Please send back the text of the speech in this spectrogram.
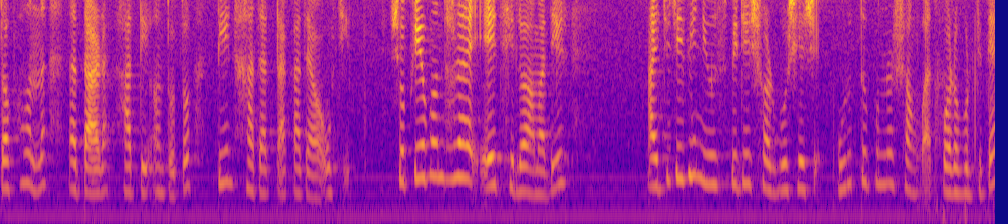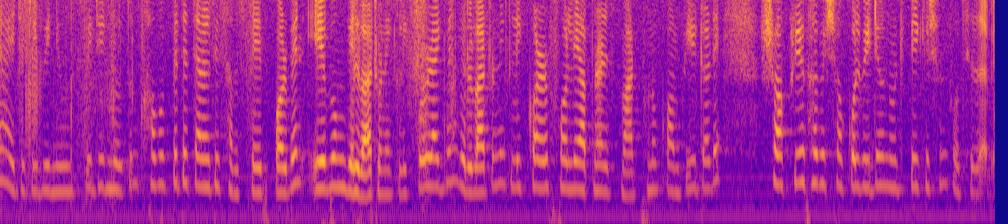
তখন তার হাতে অন্তত তিন হাজার টাকা যাওয়া উচিত। সুপ্রিয় বন্ধুরা, এ ছিল আমাদের আইডিটিভি নিউজ ফিডের সর্বশেষ গুরুত্বপূর্ণ সংবাদ। পরবর্তীতে আইডিটিভি নিউজ ফিডের নতুন খবর পেতে চ্যানেলটি সাবস্ক্রাইব করবেন এবং বেল বাটনে ক্লিক করে রাখবেন। বেল বাটনে ক্লিক করার ফলে আপনার স্মার্টফোন ও কম্পিউটারে সক্রিয়ভাবে সকল ভিডিও নোটিফিকেশন পৌঁছে যাবে।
